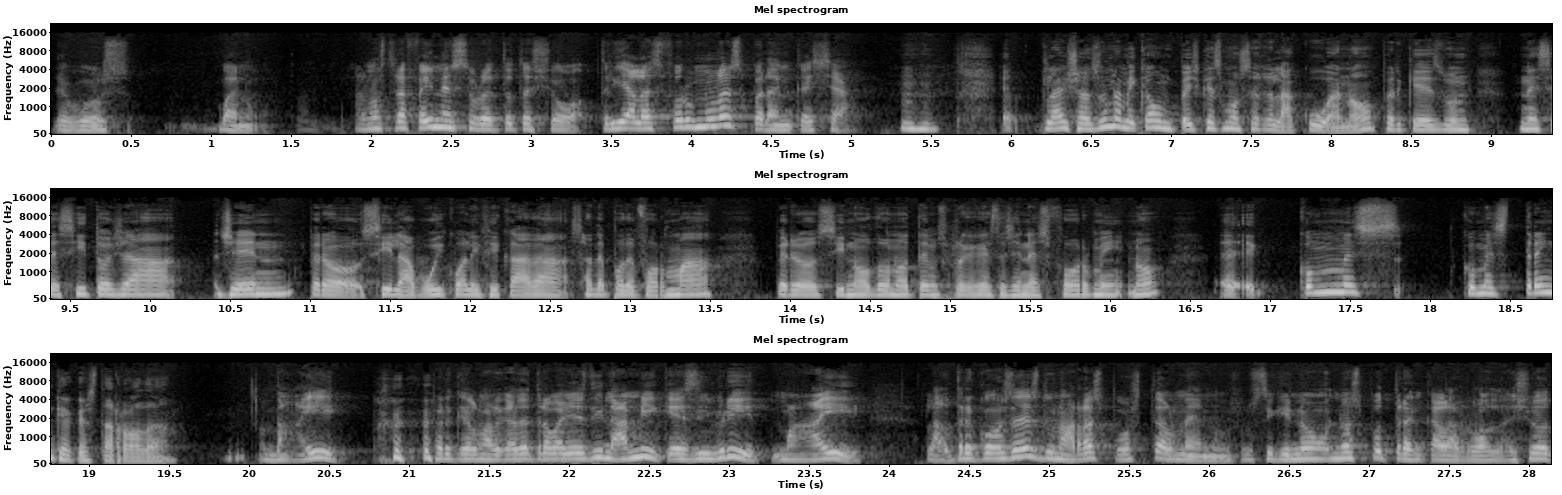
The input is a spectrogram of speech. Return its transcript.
Llavors, bueno, la nostra feina és sobretot això, triar les fórmules per encaixar. Mm -hmm. clar, això és una mica un peix que es mossega la cua, no? Perquè és un necessito ja gent, però si la vull qualificada s'ha de poder formar, però si no dono temps perquè aquesta gent es formi, no? Eh, com, es, com es trenca aquesta roda? Mai, perquè el mercat de treball és dinàmic, és híbrid, mai. L'altra cosa és donar resposta, almenys. O sigui, no, no es pot trencar la roda. Això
